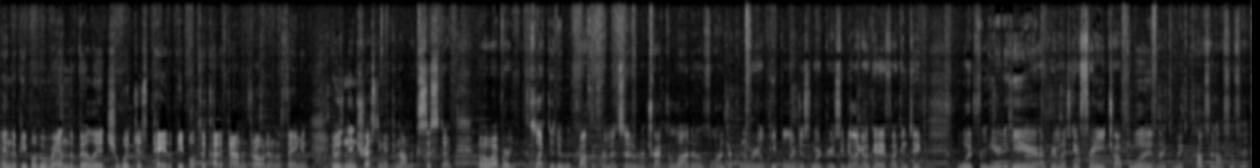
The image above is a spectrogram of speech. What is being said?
And the people who ran the village would just pay the people to cut it down and throw it in the thing. And it was an interesting economic system. But whoever collected it would profit from it. So it would attract a lot of entrepreneurial people or just workers who'd be like, okay, if I can take wood from here to here, I pretty much get free chopped wood and I can make a profit off of it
